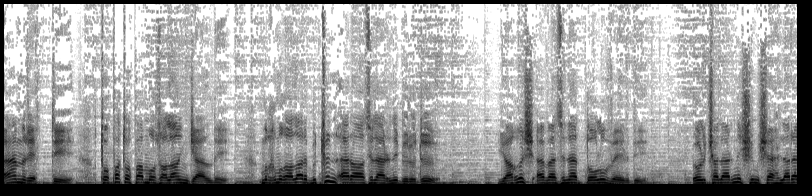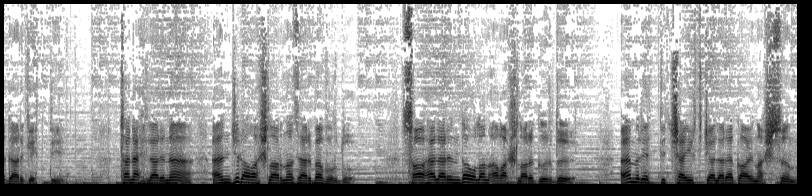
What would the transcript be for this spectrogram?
Əmr etdi, topa-topa mozalan gəldi, mığmığalar bütün ərazilərini bürüdü, yağış əvəzinə dolu verdi, ölkələrini şimşəhlərə qərq etdi, tənəklərinə, əncir ağaçlarına zərbə vurdu, sahələrində olan ağaçları qırdı, Əmr etdi çəyirtkələrə qaynaşsın,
